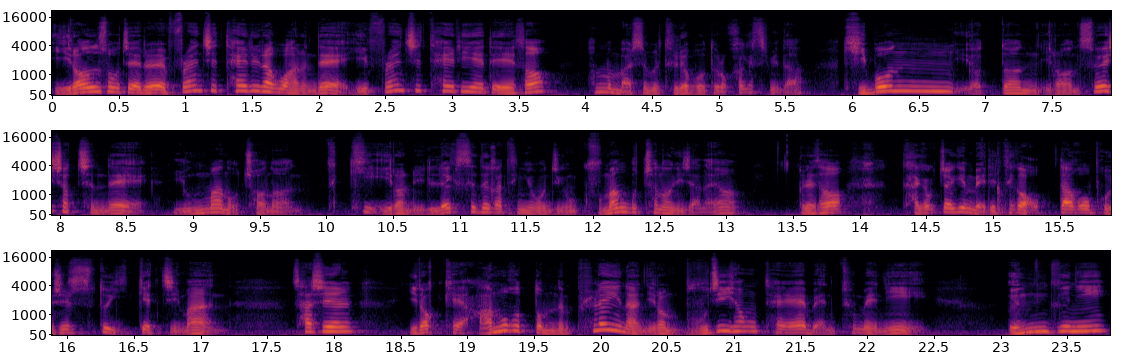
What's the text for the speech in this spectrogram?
이런 소재를 프렌치 테리라고 하는데 이 프렌치 테리에 대해서 한번 말씀을 드려보도록 하겠습니다. 기본 어떤 이런 스웨셔츠인데 65,000원, 특히 이런 릴렉스드 같은 경우는 지금 99,000원이잖아요. 그래서 가격적인 메리트가 없다고 보실 수도 있겠지만 사실 이렇게 아무것도 없는 플레인한 이런 무지 형태의 맨투맨이 은근히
